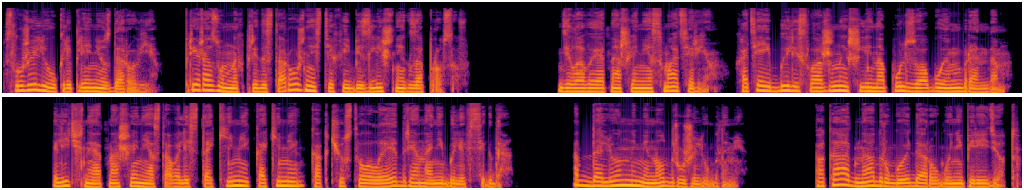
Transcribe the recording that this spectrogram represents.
служили укреплению здоровья, при разумных предосторожностях и без лишних запросов. Деловые отношения с матерью, хотя и были сложны, шли на пользу обоим брендам. Личные отношения оставались такими, какими, как чувствовала Эдриан, они были всегда. Отдаленными, но дружелюбными. Пока одна другой дорогу не перейдет.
